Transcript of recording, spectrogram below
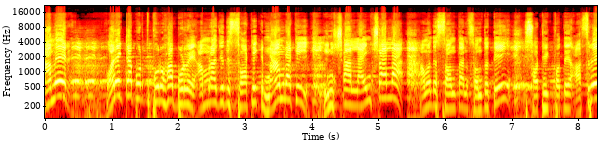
নামের অনেকটা প্রভাব পড়বে। আমরা যদি সঠিক নাম রাখি ইনশাল্লাহ ইনশাল্লাহ আমাদের সন্তান সন্ততি সঠিক পথে আসবে।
